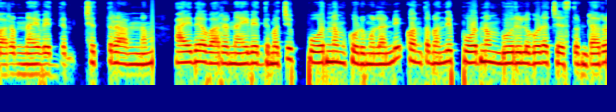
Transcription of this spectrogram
వారం నైవేద్యం చిత్రాన్నం ఐదో వారం నైవేద్యం వచ్చి పూర్ణం కుడుములండి. కొంతమంది పూర్ణం బూరెలు కూడా చేస్తుంటారు.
